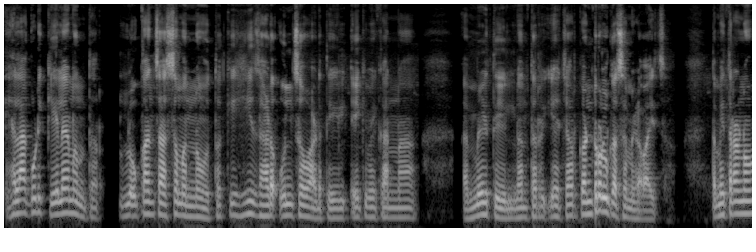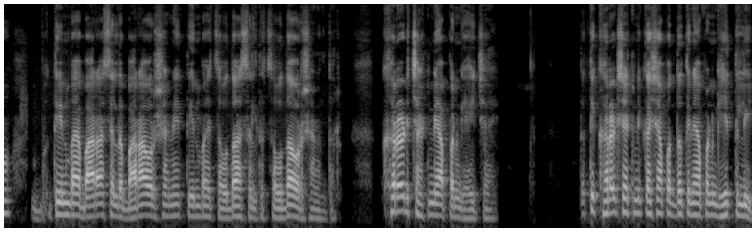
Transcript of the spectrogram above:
ह्या लागवडी केल्यानंतर लोकांचं असं म्हणणं होतं की ही झाडं उंच वाढतील एकमेकांना मिळतील नंतर याच्यावर कंट्रोल कसं मिळवायचं? तर मित्रांनो तीन बाय बारा असेल तर बारा वर्षाने तीन बाय चौदा असेल तर चौदा वर्षानंतर. खरड छाटणी आपण घ्यायची आहे. तर ती खरड छाटणी कशा पद्धतीने आपण घेतली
